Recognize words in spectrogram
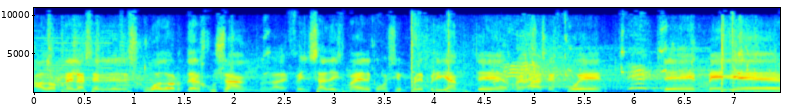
Adornelas, el jugador del Jusán. La defensa de Ismael, como siempre, brillante. El remate fue de Meyer.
